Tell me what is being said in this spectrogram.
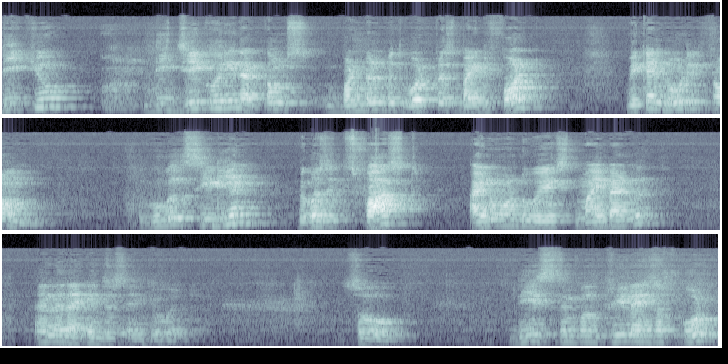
dequeue the jQuery that comes bundled with WordPress by default. We can load it from Google CDN because it's fast. I don't want to waste my bandwidth and then I can just enqueue it. So these simple three lines of code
